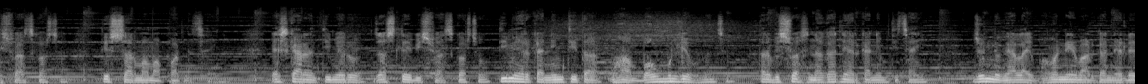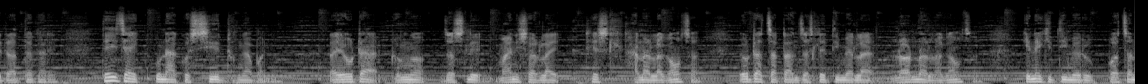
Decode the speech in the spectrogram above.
विश्वास गर्छ त्यो शर्ममा पर्ने छैन। यसकारण तिमीहरू जसले विश्वास गर्छौ तिमीहरूका निम्ति त उहाँ बहुमूल्य हुनुहुन्छ तर विश्वास नगर्नेहरूका निम्ति चाहिँ जुन ढुङ्गालाई भवन निर्माण गर्नेहरूले रद्द गरे त्यही चाहिँ कुनाको शिर ढुङ्गा बन्यो र एउटा ढुङ्ग जसले मानिसहरूलाई ठेस खान लगाउँछ एउटा चट्टान जसले तिमीहरूलाई लड्न लगाउँछ किनकि तिमीहरू वचन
